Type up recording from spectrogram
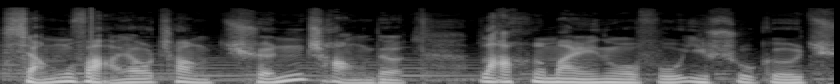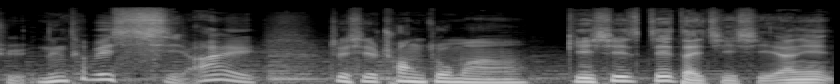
想法，要唱全场的拉赫曼尼诺夫艺术歌曲？您特别喜爱这些创作吗？其实这代志是安尼，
